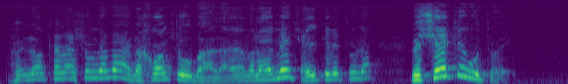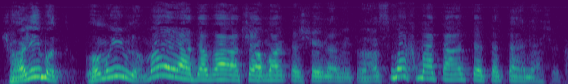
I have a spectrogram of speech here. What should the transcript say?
לא קרה שום דבר. נכון שהוא בא עליי, אבל האמת שהייתי בתולה. ושקר הוא טועה. שואלים אותו, ואומרים לו, מה היה הדבר עד שאמרת שאינה בתולה? על סמך מה טענת את הטענה שלך?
